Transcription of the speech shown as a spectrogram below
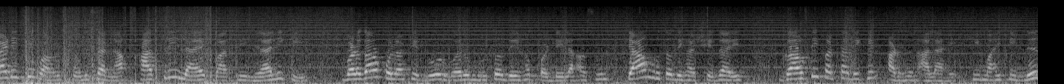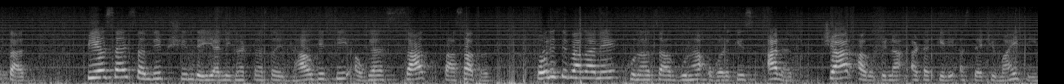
एमआयडीसी वाळूज पोलिसांना खात्री लायक बातमी मिळाली की वडगाव कोलाठी रोडवर मृतदेह पडलेला असून त्या मृतदेहाशेजारीच गावठी कट्टा देखील आढळून आला आहे. ही माहिती मिळताच पीएसआय संदीप शिंदे यांनी घटनास्थळी धाव घेतली. अवघ्या सात तासातच पोलीस विभागाने खुनाचा गुन्हा उघडकीस आणत चार आरोपींना अटक केली असल्याची माहिती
